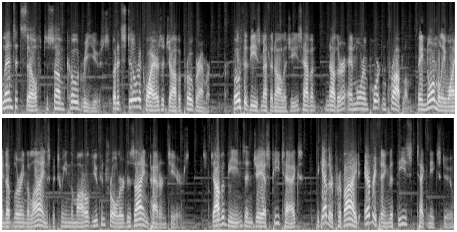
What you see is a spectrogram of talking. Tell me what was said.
lends itself to some code reuse, but it still requires a Java programmer. Both of these methodologies have another and more important problem. They normally wind up blurring the lines between the model view controller design pattern tiers. Java Beans and JSP tags together provide everything that these techniques do.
